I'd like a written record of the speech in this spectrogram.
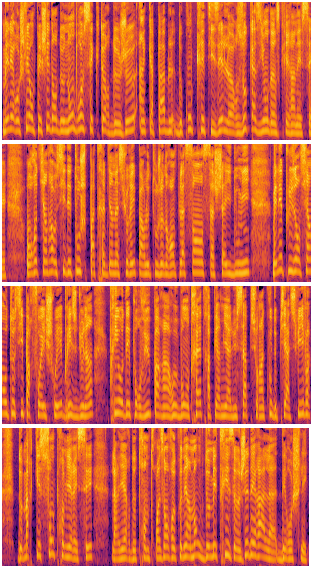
mais les Rochelais ont pêché dans de nombreux secteurs de jeu, incapables de concrétiser leurs occasions d'inscrire un essai. On retiendra aussi des touches pas très bien assuré par le tout jeune remplaçant Sacha Idoumi. Mais les plus anciens ont aussi parfois échoué. Brice Dulin, pris au dépourvu par un rebond traître, a permis à l'USAP, sur un coup de pied à suivre, de marquer son premier essai. L'arrière de 33 ans reconnaît un manque de maîtrise générale des Rochelais.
